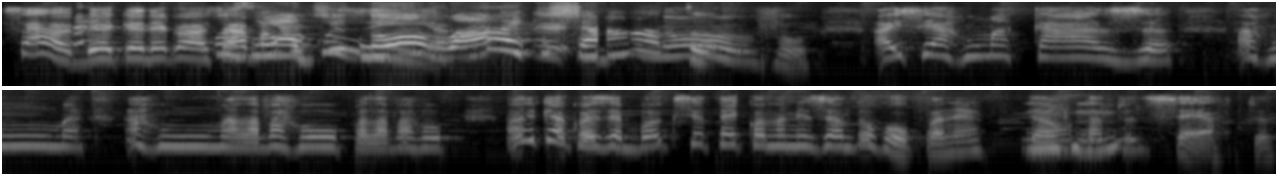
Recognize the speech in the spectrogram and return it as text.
Sabe aquele negócio? ah, Cozinhar vamos de cozinhar. novo. Ai, que É, chato. de novo. Aí você arruma a casa, arruma, arruma, lava roupa, lava roupa. A única coisa boa é que você está economizando roupa, né? Então tá Uhum. tudo certo.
